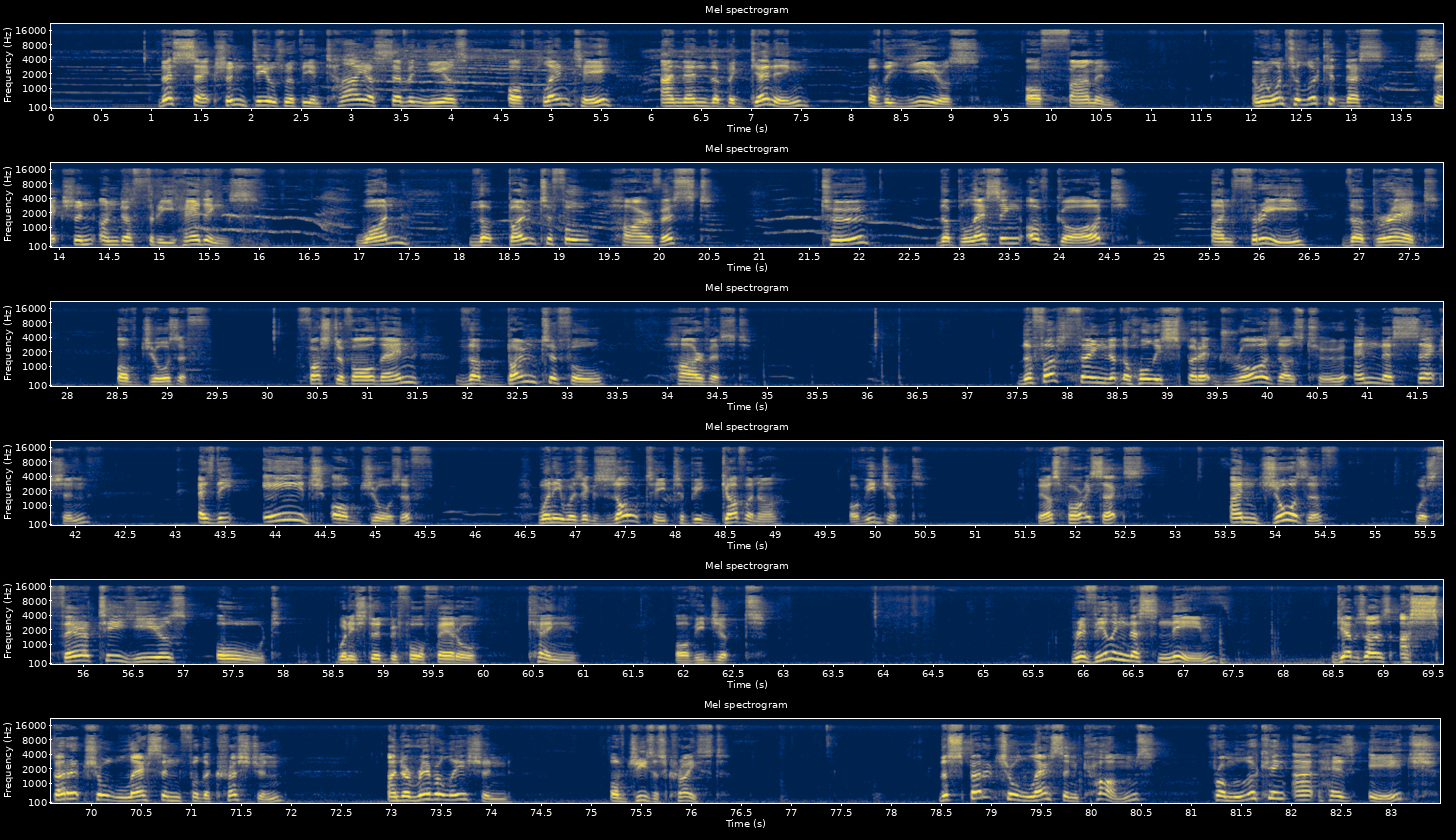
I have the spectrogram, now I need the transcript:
This section deals with the entire seven years of plenty and then the beginning of the years of famine. And we want to look at this section under three headings. One, the bountiful harvest. Two, the blessing of God. And three, the bread of Joseph. First of all, then, the bountiful harvest. The first thing that the Holy Spirit draws us to in this section is the age of Joseph when he was exalted to be governor of Egypt. Verse 46 And Joseph was 30 years old when he stood before Pharaoh, king of Egypt. Revealing this name gives us a spiritual lesson for the Christian and a revelation of Jesus Christ. The spiritual lesson comes from looking at his age,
